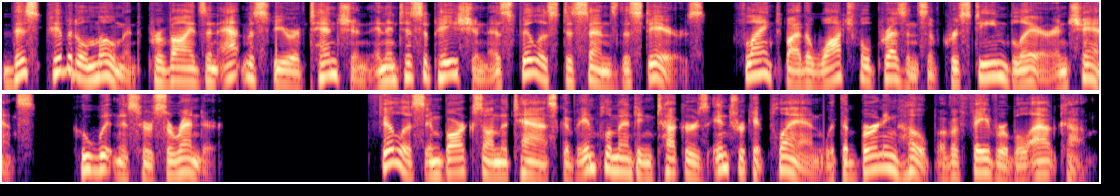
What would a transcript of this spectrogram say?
This pivotal moment provides an atmosphere of tension and anticipation as Phyllis descends the stairs, flanked by the watchful presence of Christine Blair and Chance, who witness her surrender. Phyllis embarks on the task of implementing Tucker's intricate plan with the burning hope of a favorable outcome.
